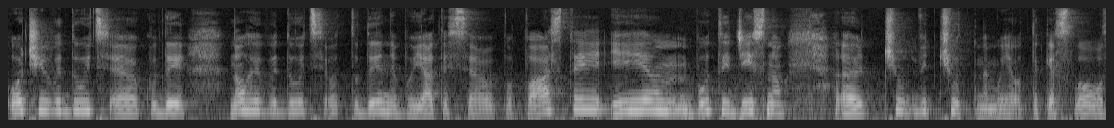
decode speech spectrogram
очі ведуть, е, куди ноги ведуть, от туди не боятися попасти і бути дійсно е, Я. От таке слово,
